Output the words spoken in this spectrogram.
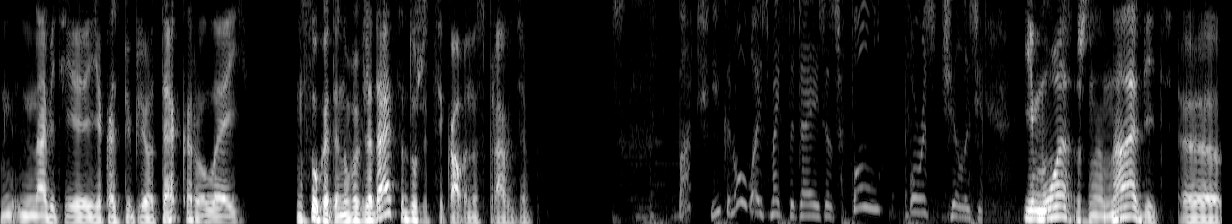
Навіть є якась бібліотека ролей. Ну, слухайте, ну виглядає це дуже цікаво насправді. І можна навіть е,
